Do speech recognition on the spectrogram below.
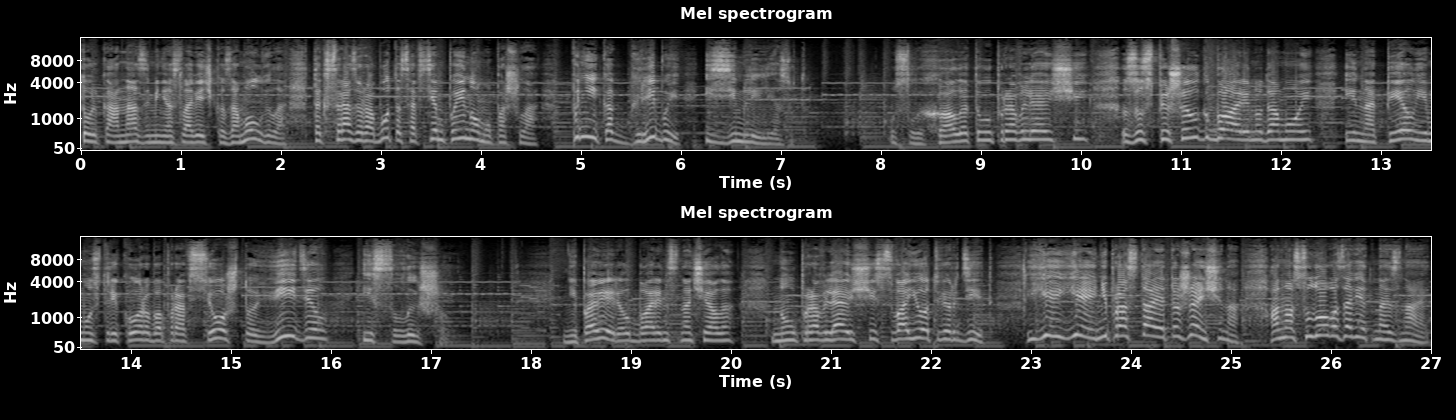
Только она за меня словечко замолвила, так сразу работа совсем по-иному пошла. Пни, как грибы, из земли лезут. Услыхал это управляющий, заспешил к барину домой и напел ему с три короба про все, что видел и слышал. Не поверил барин сначала, но управляющий свое твердит. Ей-ей, непростая эта женщина, она слово заветное знает.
